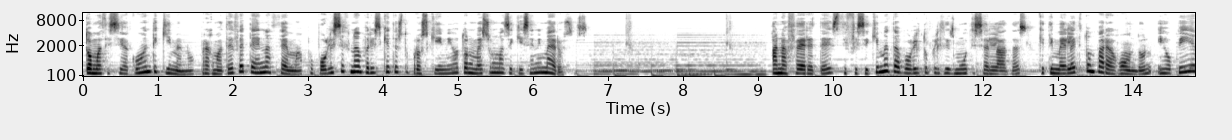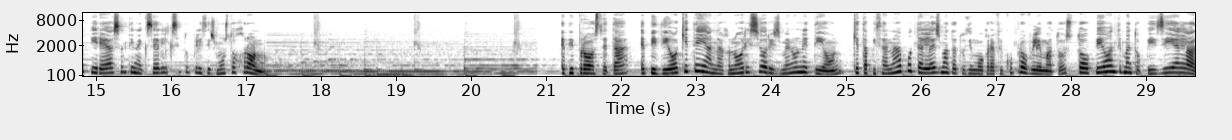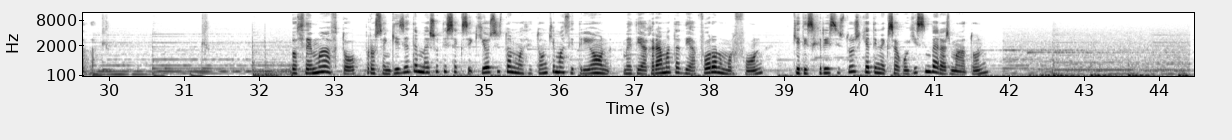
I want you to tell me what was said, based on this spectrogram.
Το μαθησιακό αντικείμενο πραγματεύεται ένα θέμα που πολύ συχνά βρίσκεται στο προσκήνιο των μέσων μαζικής ενημέρωσης. Αναφέρεται στη φυσική μεταβολή του πληθυσμού της Ελλάδας και τη μελέτη των παραγόντων οι οποίοι επηρέασαν την εξέλιξη του πληθυσμού στο χρόνο. Επιπρόσθετα, επιδιώκεται η αναγνώριση ορισμένων αιτιών και τα πιθανά αποτελέσματα του δημογραφικού προβλήματος το οποίο αντιμετωπίζει η Ελλάδα. Το θέμα αυτό προσεγγίζεται μέσω της εξοικείωσης των μαθητών και μαθητριών με διαγράμματα διαφόρων μορφών και της χρήσης τους για την εξαγωγή συμπερασμάτων,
